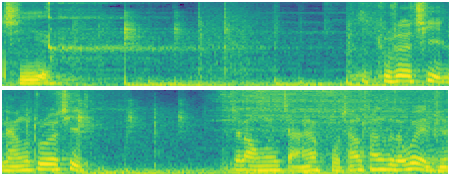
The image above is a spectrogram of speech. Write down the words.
积液。注射器，两个注射器。接下来我们讲一下腹腔穿刺的位置。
